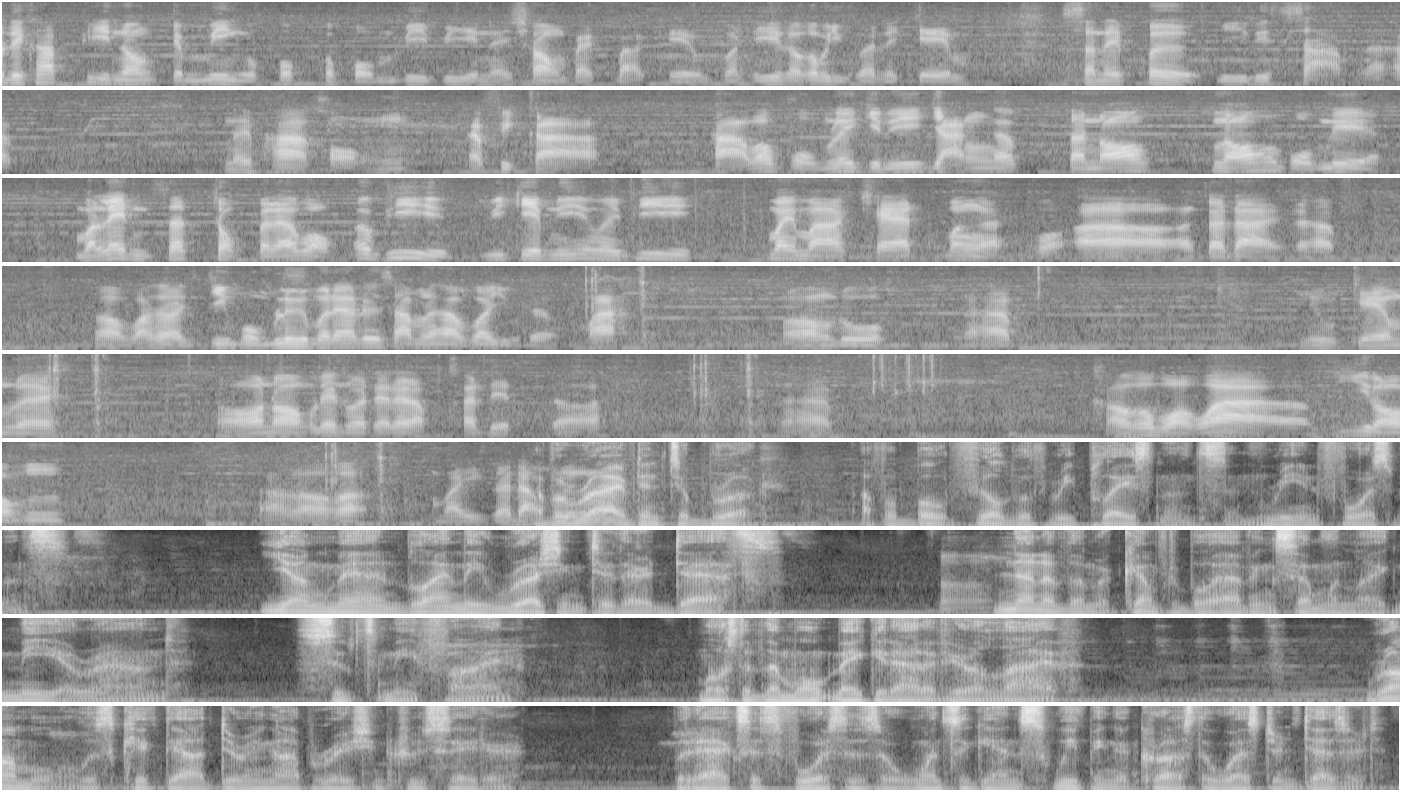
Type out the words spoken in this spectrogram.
วัสดีครับพี่น้องเกมมิ่งมาพบกับผม BB ในช่อง Back Bar Game วันนี้เราก็มาอยู่กันในเกม Sniper Elite 3 นะครับ ในภาคของแอฟริกา ถามว่าผมเล่นเกมนี้ยังครับ แต่น้องน้องของผมนี่มาเล่นซะจบไปแล้วบอก เออพี่มีเกมนี้ทำไมพี่ไม่มาแคสบ้างอะบอกอ่าก็ได้นะครับก็ว่าสำหรับจริงผมลืมมาแล้วด้วยซ้ำนะครับ ว่าอยู่เดี๋ยวมาลองดูนะครับนิวเกมเลย อ๋อ น้องเล่นไว้ในระดับคาเด็ดเหรอ นะครับ เขาก็บอกว่าพี่ลองอ่าเราก็มาอีกระดับ I've หนึ่ง arrived in Tobruk off a boat filled with replacements and reinforcements. Young men blindly rushing to their deaths. None of them are comfortable having someone like me around. Suits me fine. Most of them won't make it out of here alive. Rommel was kicked out during Operation Crusader, but Axis forces are once again sweeping across the western desert.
